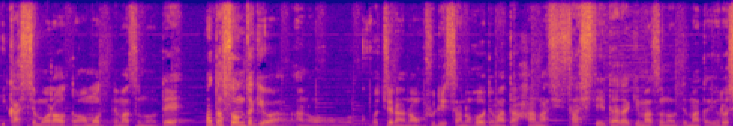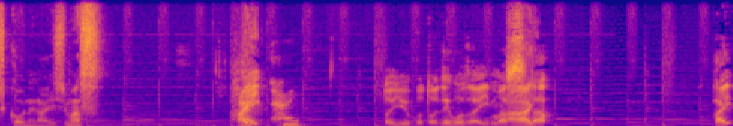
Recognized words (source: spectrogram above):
行かしてもらおうとは思ってますので、またその時は、あのーこちらのフリーさんの方でまた話させていただきますので、またよろしくお願いします。はい。はいということでございました。はい。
